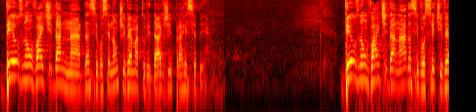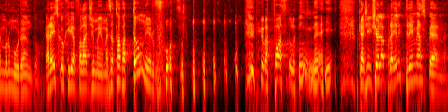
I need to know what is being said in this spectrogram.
Deus não vai te dar nada se você não tiver maturidade para receber. Deus não vai te dar nada se você estiver murmurando. Era isso que eu queria falar de manhã, mas eu estava tão nervoso. o apóstolo, né? Porque a gente olha para ele e treme as pernas.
